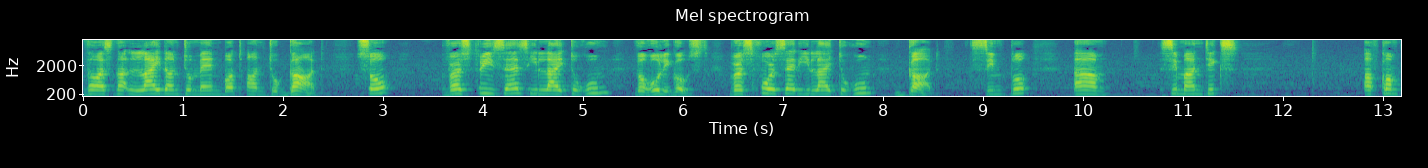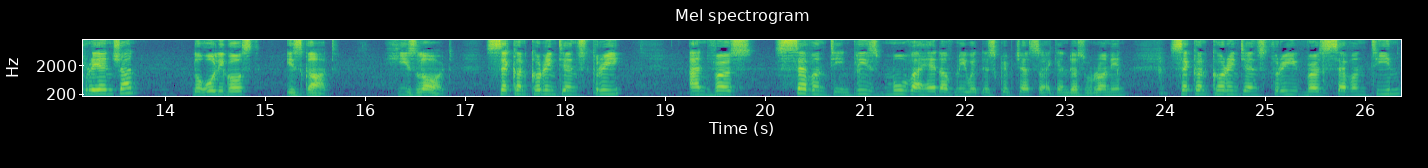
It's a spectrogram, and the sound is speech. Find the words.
Thou hast not lied unto men, but unto God. So, verse 3 says, He lied to whom? The Holy Ghost. Verse 4 said, He lied to whom? God. Simple um, semantics of comprehension. The Holy Ghost is God. He's Lord. Second Corinthians 3 and verse 17. Please move ahead of me with the scripture so I can just run in. Second Corinthians 3 verse 17.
